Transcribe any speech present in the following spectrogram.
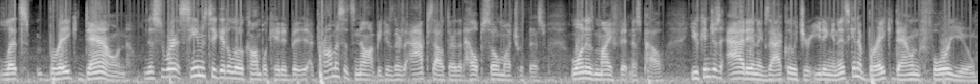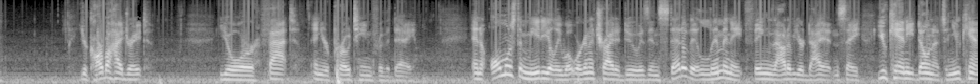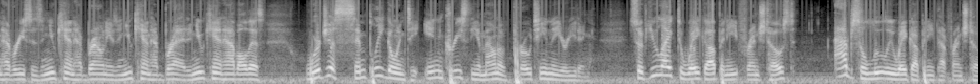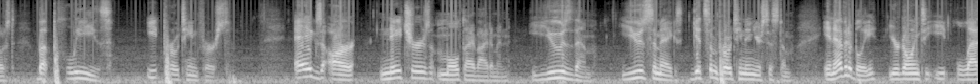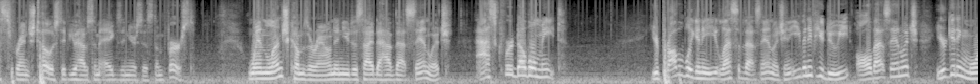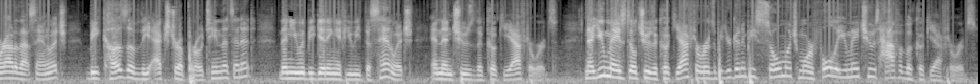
let's break down. This is where it seems to get a little complicated, but I promise it's not because there's apps out there that help so much with this. One is MyFitnessPal. You can just add in exactly what you're eating, and it's going to break down for you your carbohydrate, your fat, and your protein for the day. And almost immediately, what we're going to try to do is instead of eliminate things out of your diet and say, you can't eat donuts and you can't have Reese's and you can't have brownies and you can't have bread and you can't have all this, we're just simply going to increase the amount of protein that you're eating. So if you like to wake up and eat French toast, absolutely wake up and eat that French toast. But please eat protein first. Eggs are nature's multivitamin. Use them. Use some eggs. Get some protein in your system. Inevitably, you're going to eat less French toast if you have some eggs in your system first. When lunch comes around and you decide to have that sandwich, ask for double meat. You're probably going to eat less of that sandwich. And even if you do eat all that sandwich, you're getting more out of that sandwich because of the extra protein that's in it than you would be getting if you eat the sandwich and then choose the cookie afterwards. Now, you may still choose a cookie afterwards, but you're going to be so much more full that you may choose half of a cookie afterwards.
